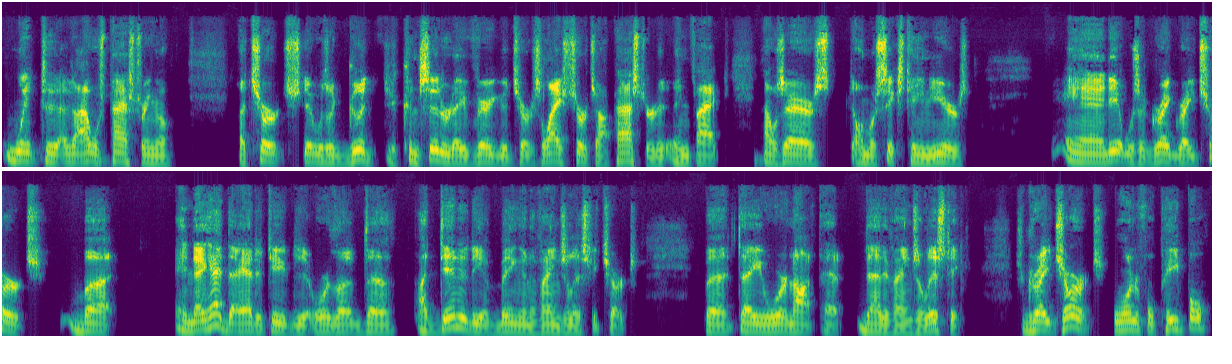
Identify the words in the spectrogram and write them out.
went to I was pastoring a a church that was a good considered a very good church. last church I pastored, in fact, I was there almost 16 years, and it was a great great church. But and they had the attitude or the the identity of being an evangelistic church but they were not that that evangelistic. It's a great church, wonderful people,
